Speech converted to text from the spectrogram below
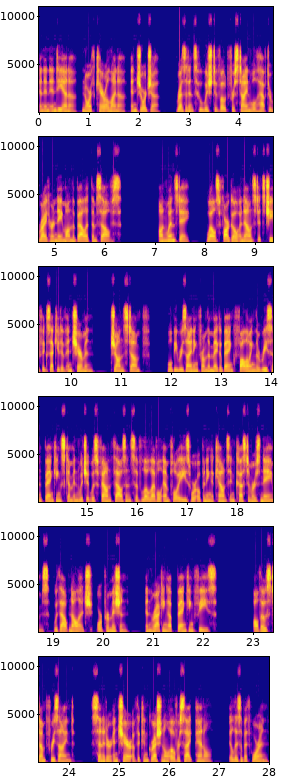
and in Indiana, North Carolina, and Georgia, residents who wish to vote for Stein will have to write her name on the ballot themselves. On Wednesday, Wells Fargo announced its chief executive and chairman, John Stumpf, will be resigning from the megabank following the recent banking scam in which it was found thousands of low-level employees were opening accounts in customers' names without knowledge or permission, and racking up banking fees. Although Stumpf resigned, Senator and chair of the Congressional Oversight Panel, Elizabeth Warren,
